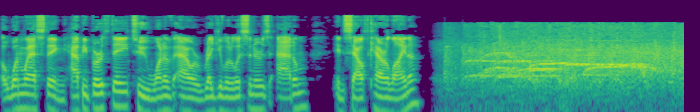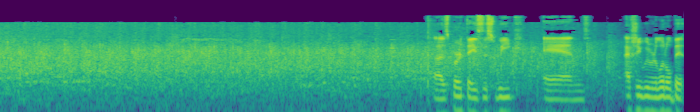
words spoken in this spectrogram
oh, one last thing. Happy birthday to one of our regular listeners, Adam, in South Carolina. Uh, his birthday's this week, and actually, we were a little bit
